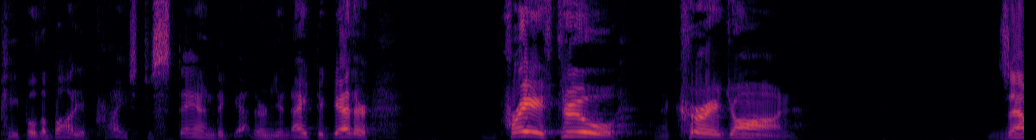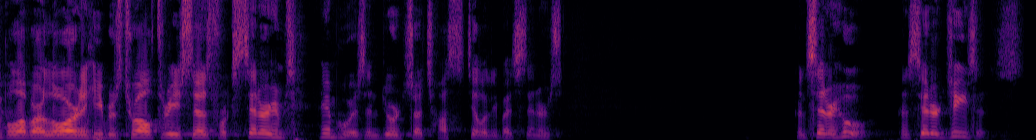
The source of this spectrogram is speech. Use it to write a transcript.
people, the body of Christ, to stand together and unite together, pray through, and encourage on. Example of our Lord in Hebrews 12:3 says, For consider him, him who has endured such hostility by sinners. Consider who? Consider Jesus.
